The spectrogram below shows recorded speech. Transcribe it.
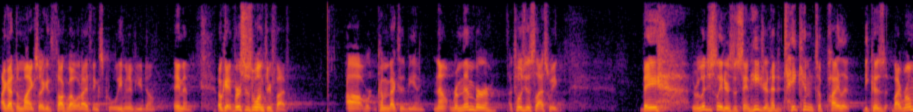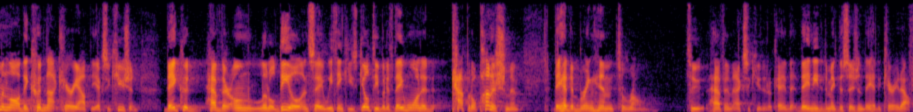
I got the mic, so I get to talk about what I think is cool, even if you don't. Amen. Okay, verses 1 through 5. Uh, we're coming back to the beginning. Now, remember, I told you this last week. They, the religious leaders of Sanhedrin, had to take him to Pilate because by Roman law, they could not carry out the execution. They could have their own little deal and say, We think he's guilty, but if they wanted capital punishment, they had to bring him to Rome to have him executed, okay? They needed to make the decision, they had to carry it out.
